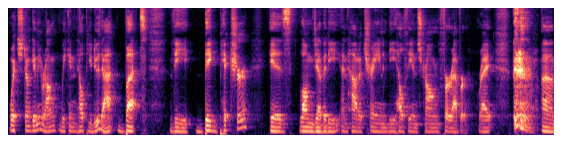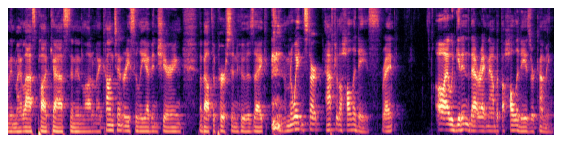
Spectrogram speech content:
which don't get me wrong, we can help you do that. But the big picture is longevity and how to train and be healthy and strong forever, right? um, in my last podcast and in a lot of my content recently, I've been sharing about the person who is like, I'm to wait and start after the holidays, right? Oh, I would get into that right now, but the holidays are coming.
